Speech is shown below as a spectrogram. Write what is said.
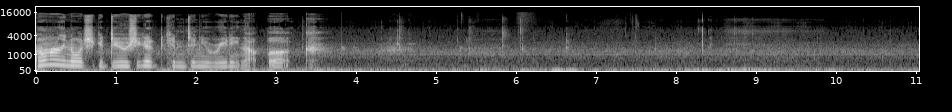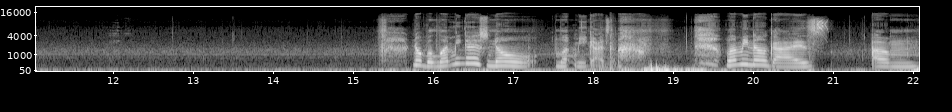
don't really know what she could do. She could continue reading that book. No, but let me guys know, let me guys, let me know guys, um,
